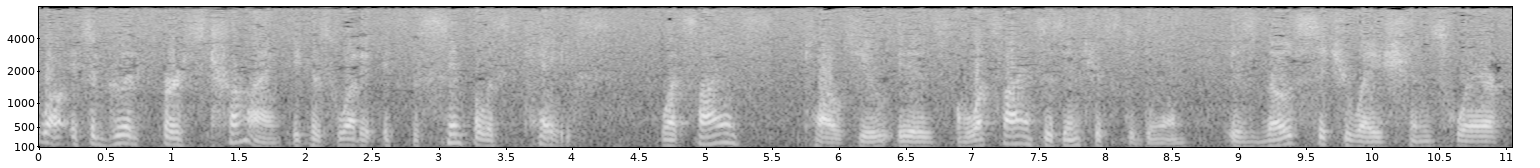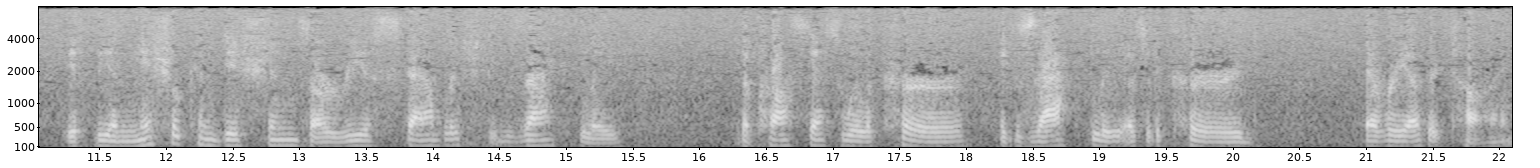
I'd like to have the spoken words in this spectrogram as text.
well, it's a good first try because what it, it's the simplest case. What science tells you is, what science is interested in is those situations where if the initial conditions are reestablished exactly, the process will occur exactly as it occurred every other time.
